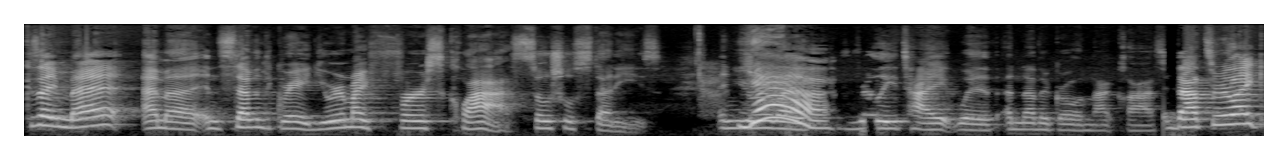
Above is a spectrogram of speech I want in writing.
Because I met Emma in seventh grade. You were in my first class, social studies. And you were like really tight with another girl in that class. That's where, like,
